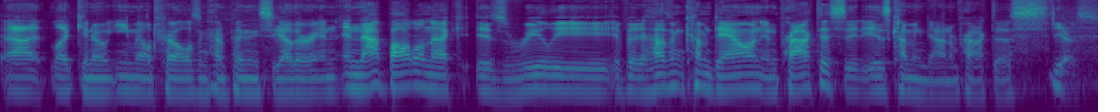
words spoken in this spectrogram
at like you know email trails and kind of putting these together and and that bottleneck is really if it hasn't come down in practice it is coming down in practice Yes.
